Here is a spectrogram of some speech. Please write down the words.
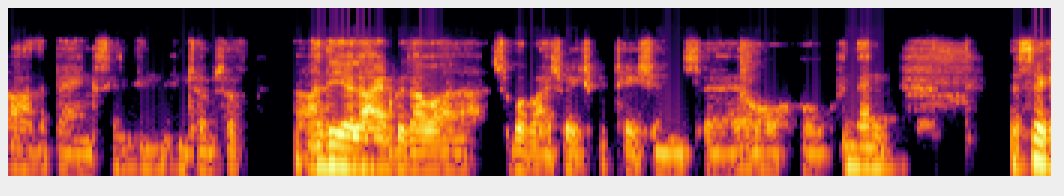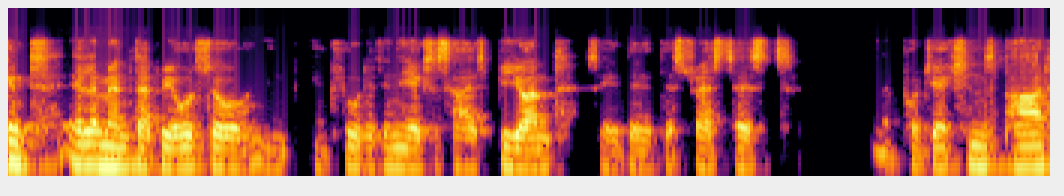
are the banks in, in, in terms of are they aligned with our supervisory expectations? Uh, or, or, and then the second element that we also in, included in the exercise beyond, say, the, the stress test projections part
